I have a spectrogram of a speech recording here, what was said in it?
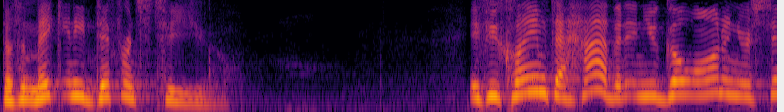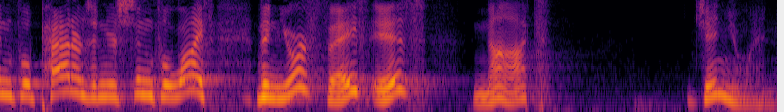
Does it make any difference to you? If you claim to have it and you go on in your sinful patterns and your sinful life, then your faith is not genuine.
